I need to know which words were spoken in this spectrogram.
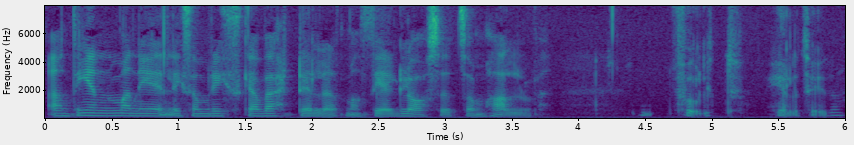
antingen man är liksom riskavärt eller att man ser glaset som halvtomt. Fullt hela tiden.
